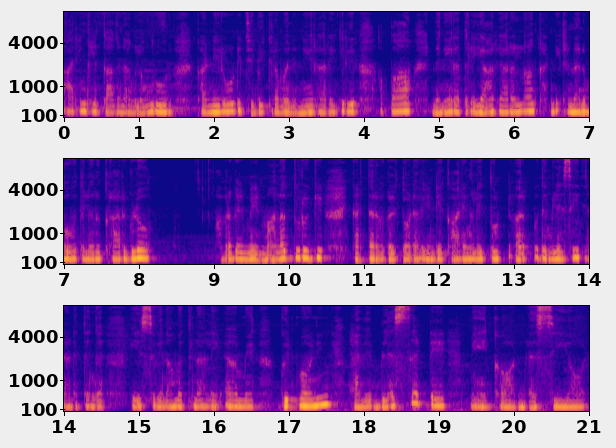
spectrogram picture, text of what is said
காரியங்களுக்காக நாங்கள் ஒரு ஒரு கண்ணீரோடு ஜெபிக்கிறோம் என்று நீர் அறைகிறீர். அப்பா இந்த நேரத்தில் யார் யாரெல்லாம் கண்ணீரின் அனுபவத்தில் இருக்கிறார்களோ அவர்கள் மேல் மலதுருகி கர்த்தரவர்கள் தொட வேண்டிய காரியங்களை தொட்டு அற்புதங்களை செய்து நடத்துங்க. இயேசுவின் நாமத்தினாலே ஆமீன். Good morning have a blessed day may God bless you all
